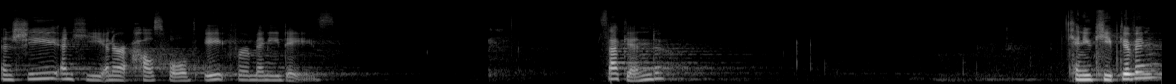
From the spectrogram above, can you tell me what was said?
and she and he and her household ate for many days. Second, can you keep giving?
